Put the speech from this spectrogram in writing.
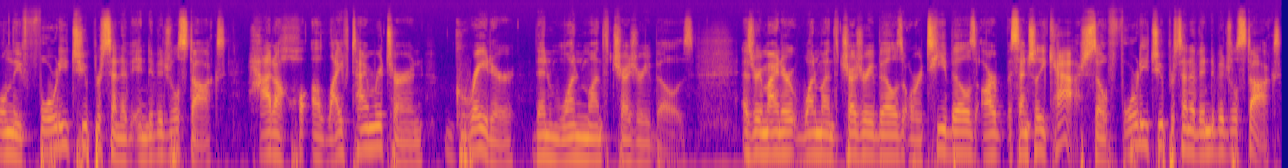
only 42% of individual stocks had a, a, lifetime return greater than one month treasury bills. As a reminder, one month treasury bills or T bills are essentially cash. So 42% of individual stocks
